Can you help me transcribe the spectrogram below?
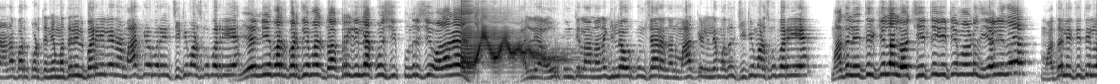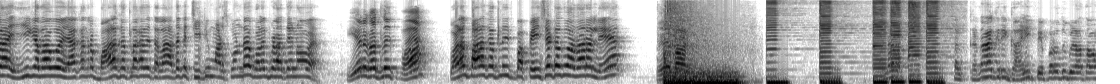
ನಾನು ಬರ್ದು ಕೊಡ್ತೇನೆ ಮೊದಲು ಇಲ್ಲಿ ಬರ್ರಿ ಇಲ್ಲೇ ನಾನು ಮಾತು ಕೇಳಿ ಬರ್ರಿ ಇಲ್ಲಿ ಚೀಟಿ ಮಾಡಿಸ್ಕೊ ಬರ್ರಿ ಏನ್ ನೀ ಬರ್ತ್ ಕೊಡ್ತೀವಿ ಮತ್ತೆ ಡಾಕ್ಟ್ರಿಗೆ ಇಲ್ಲೇ ಕುಳಿಸಿ ಕುಂದ್ರಿಸಿ ಒಳಗೆ? ಅಲ್ಲಿ ಅವ್ರು ಕುಂತಿಲ್ಲ ನನಗೆ ಇಲ್ಲ ಅವ್ರು ಕುಂಚಾರ ನನ್ನ ಮಾತು ಕೇಳಿಲ್ಲ ಮೊದಲು ಚೀಟಿ ಮಾಡಿಸ್ಕೊ ಬರ್ರಿ ಮೊದಲು ಇದ್ದಿರ್ಕಿಲ್ಲ ಲೋ ಚೀಟಿ ಗೀಟಿ ಮಾಡೋದು ಏನಿದೆ? ಮೊದಲು ಇದ್ದಿದ್ದಿಲ್ಲ ಈಗ ಅದಾವ. ಯಾಕಂದ್ರೆ ಭಾಳ ಕತ್ಲಾಗತ್ತಲ್ಲ ಅದಕ್ಕೆ ಚೀಟಿ ಮಾಡಿಸ್ಕೊಂಡ ಒಳಗೆ ಬಿಡತ್ತೇವೆ ನಾವು. ಏನು ಗದ್ಲೈತಪ್ಪ ಒಳಗೆ ಭಾಳ ಗತ್ಲೈತಪ್ಪ ಪೇಷಂಟ್ ಅದು ಅದಾರಲ್ಲಿ. ಏ ಬಾರ್ ಸ್ವಲ್ಪ ಕದ ಹಾಕ್ರಿ ಗಾಳಿ ಪೇಪರ್ ಅದು ಬೀಳತ್ತಾವ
